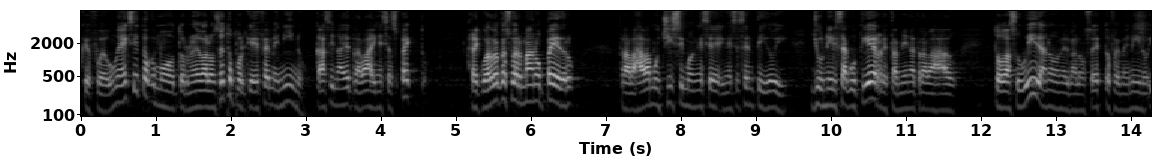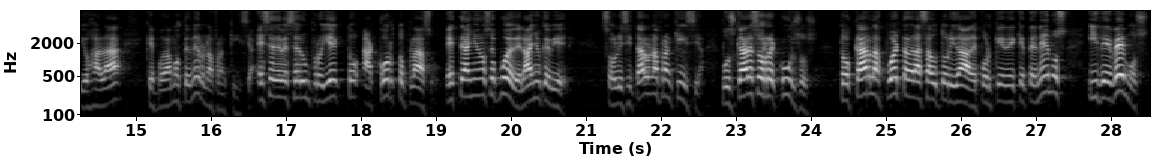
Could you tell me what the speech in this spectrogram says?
que fue un éxito como torneo de baloncesto porque es femenino, casi nadie trabaja en ese aspecto. Recuerdo que su hermano Pedro trabajaba muchísimo en ese, en ese sentido y Junilza Gutiérrez también ha trabajado toda su vida ¿no? en el baloncesto femenino y ojalá que podamos tener una franquicia. Ese debe ser un proyecto a corto plazo. Este año no se puede, el año que viene. Solicitar una franquicia, buscar esos recursos, tocar las puertas de las autoridades, porque de que tenemos y debemos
